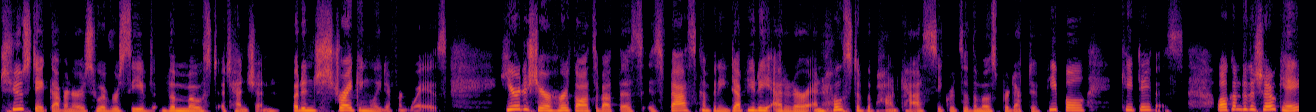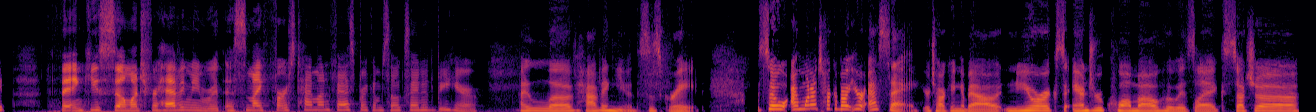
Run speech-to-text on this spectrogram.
two state governors who have received the most attention, but in strikingly different ways. Here to share her thoughts about this is Fast Company deputy editor and host of the podcast Secrets of the Most Productive People, Kate Davis. Welcome to the show, Kate. Thank you so much for having me, Ruth. This is my first time on Fast Break. I'm so excited to be here. I love having you. This is great. So I want to talk about your essay. You're talking about New York's Andrew Cuomo, who is like such a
